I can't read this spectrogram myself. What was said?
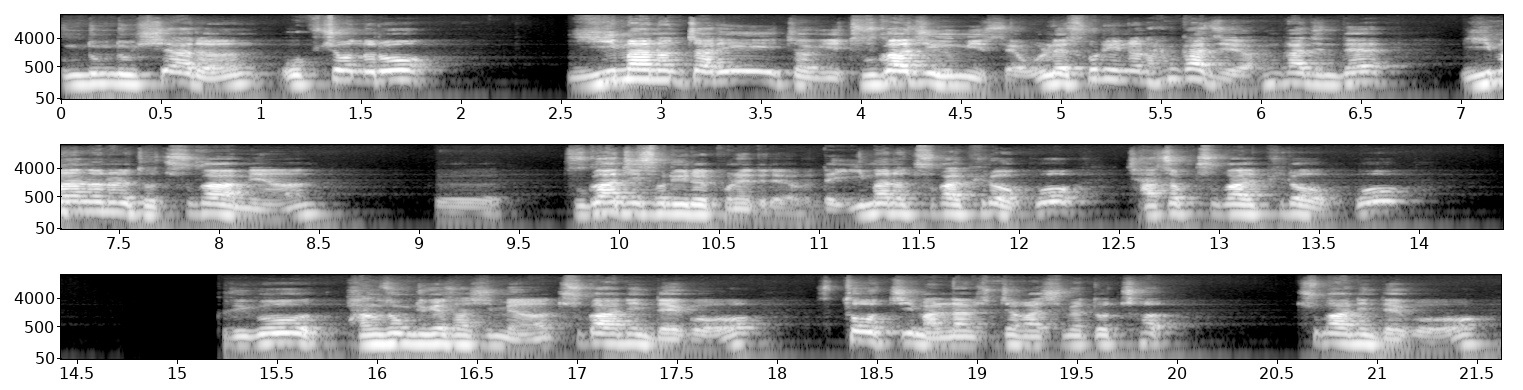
둥둥둥 CR은 옵션으로 2만 원짜리 저기 두 가지 음이 있어요. 원래 소리는 한 가지예요. 한 가지인데 2만 원을 더 추가하면 그 두 가지 소리를 보내드려요. 근데 2만 원 추가할 필요 없고 자석 추가할 필요 없고 그리고 방송 중에 사시면 추가 할인 되고 스토어집 알람 신청하시면 또 처- 추가 할인 되고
